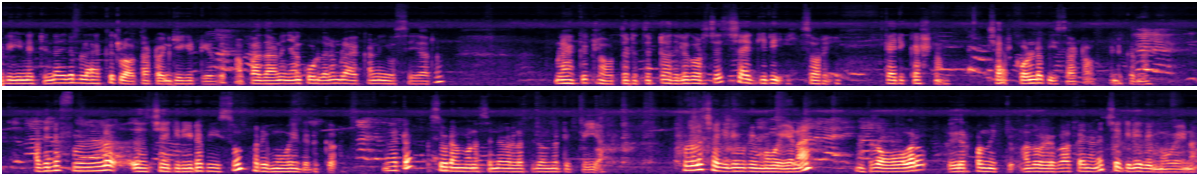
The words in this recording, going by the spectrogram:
ഗ്രീൻ നെറ്റിന്റെ അതിന്റെ ബ്ലാക്ക് ക്ലോത്താട്ടോ എനിക്ക് കിട്ടിയത്. അപ്പോൾ അതാണ് ഞാൻ കൂടുതലും ബ്ലാക്കാണ് യൂസ് ചെയ്യാറ്. ബ്ലാക്ക് ക്ലോത്ത് എടുത്തിട്ട് അതിൽ കുറച്ച് ചകിരി സോറി കരിക്കഷ്ണം പീസ് പീസാട്ടോ എടുക്കുന്നത്. അതിന്റെ ഫുള്ള് ചകിരിയുടെ പീസും റിമൂവ് ചെയ്തെടുക്കുക. എന്നിട്ട് സുഡാമോണസിന്റെ വെള്ളത്തിലൊന്ന് ടിപ്പ് ചെയ്യുക. ഫുള്ള് ചകിരി റിമൂവ് ചെയ്യണേ. എന്നിട്ടത് ഓവർ ഈർപ്പം നിൽക്കും. അത് ഒഴിവാക്കാനാണ് ചകിരി റിമൂവ് ചെയ്യണം.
